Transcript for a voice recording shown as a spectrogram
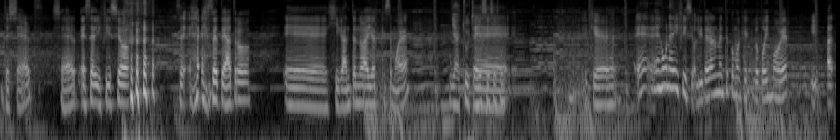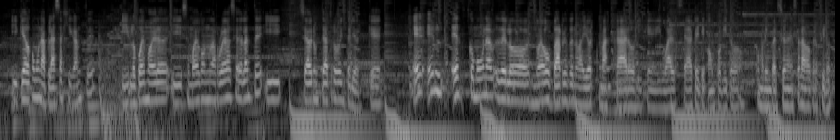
The Shared, Shared, ese edificio, ese, ese teatro eh, gigante en Nueva York que se mueve. Ya, chucha, sí, sí, sí, sí. Eh, Que es un edificio, literalmente como que lo podéis mover y, ah, y queda como una plaza gigante y lo puedes mover eh, y se mueve con unas ruedas hacia adelante y se abre un teatro interior que es, es- es como uno de los nuevos barrios de Nueva York más caros y que igual se ha criticado un poquito como la inversión en ese lado, pero filo.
